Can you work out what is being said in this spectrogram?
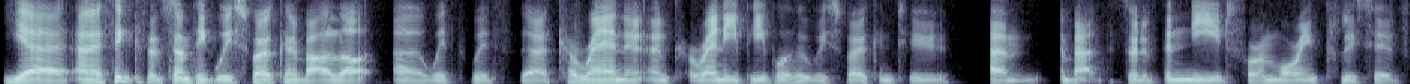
yeah, and I think that's something we've spoken about a lot uh, with with uh, Karen and, and Karenni people who we've spoken to um, about sort of the need for a more inclusive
